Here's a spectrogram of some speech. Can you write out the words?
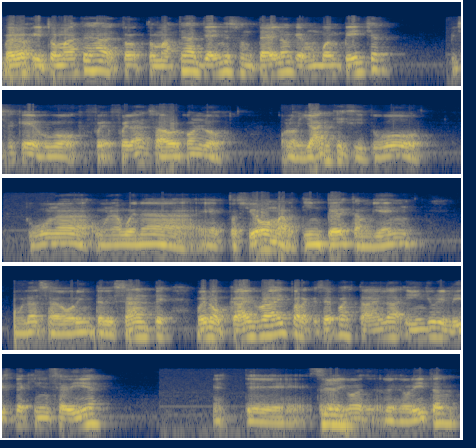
Bueno, y tomaste a, tomaste a Jameson Taylor, que es un buen pitcher, pitcher que jugó, que fue, fue lanzador con los, con los Yankees y tuvo, tuvo una, una buena actuación. Martín Pérez también, un lanzador interesante. Bueno, Kyle Wright, para que sepa, está en la injury list de 15 días. Este, te lo digo desde, ahorita,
